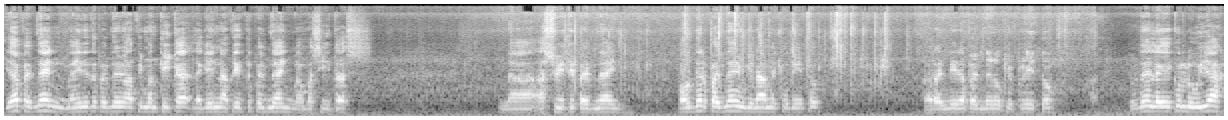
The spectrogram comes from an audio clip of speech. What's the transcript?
Yan, 5.9. Mainit na 5.9 yung ating mantika. Lagyan natin ito 5.9, mamasitas. Na aswiti 5.9. Powder 5.9 yung ginamit ko dito. Para hindi na 5.9 upiprito. 5.9, lagay ko luya.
